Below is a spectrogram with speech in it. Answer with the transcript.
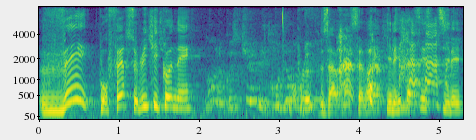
V pour faire celui qu'il connaît. Costume, il est trop dur en bleu. J'avoue, c'est vrai qu'il est assez stylé.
